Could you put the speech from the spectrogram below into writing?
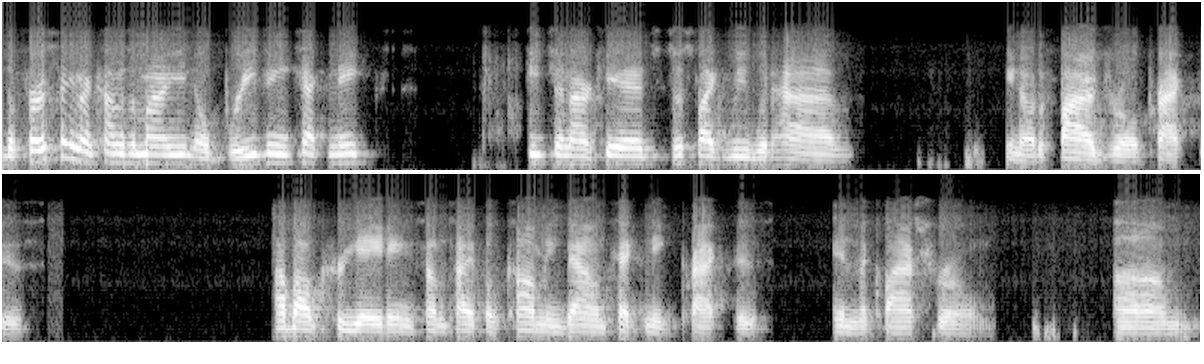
the first thing that comes to mind, you know, breathing techniques, teaching our kids, just like we would have, you know, the fire drill practice. How about creating some type of calming down technique practice in the classroom? Um,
